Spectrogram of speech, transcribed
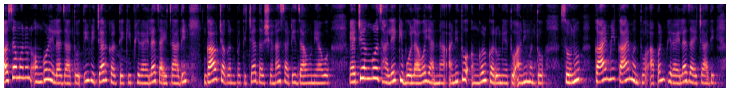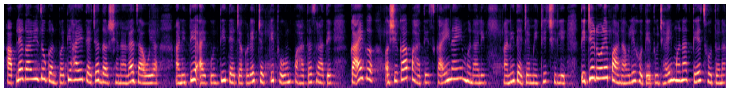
असं म्हणून अंघोळीला जातो ती विचार करते की फिरायला जायच्या आधी गावच्या गणपतीच्या दर्शनासाठी जाऊन यावं. याची अंघोळ झाले की बोलावं यांना आणि तो अंघोळ करून येतो आणि म्हणतो सोनू काय मी काय म्हणतो? आपण फिरायला जायच्या आधी आपल्या गावी जो गणपती आहे त्याच्या दर्शनाला जाऊया. आणि ते ऐकून ती त्याच्याकडे चकित होऊन पाहतच राहते. काय ग? अशी का पाहतेस? काही नाही म्हणाली आणि त्याच्या मिठीत शिरली. तिचे डोळे पाणावले होते. तुझ्याही मनात तेच होतं ना?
